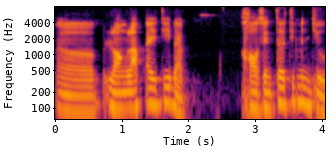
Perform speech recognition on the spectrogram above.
เอ่อรองรับไอ้ที่แบบ call center ที่มันอยู่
